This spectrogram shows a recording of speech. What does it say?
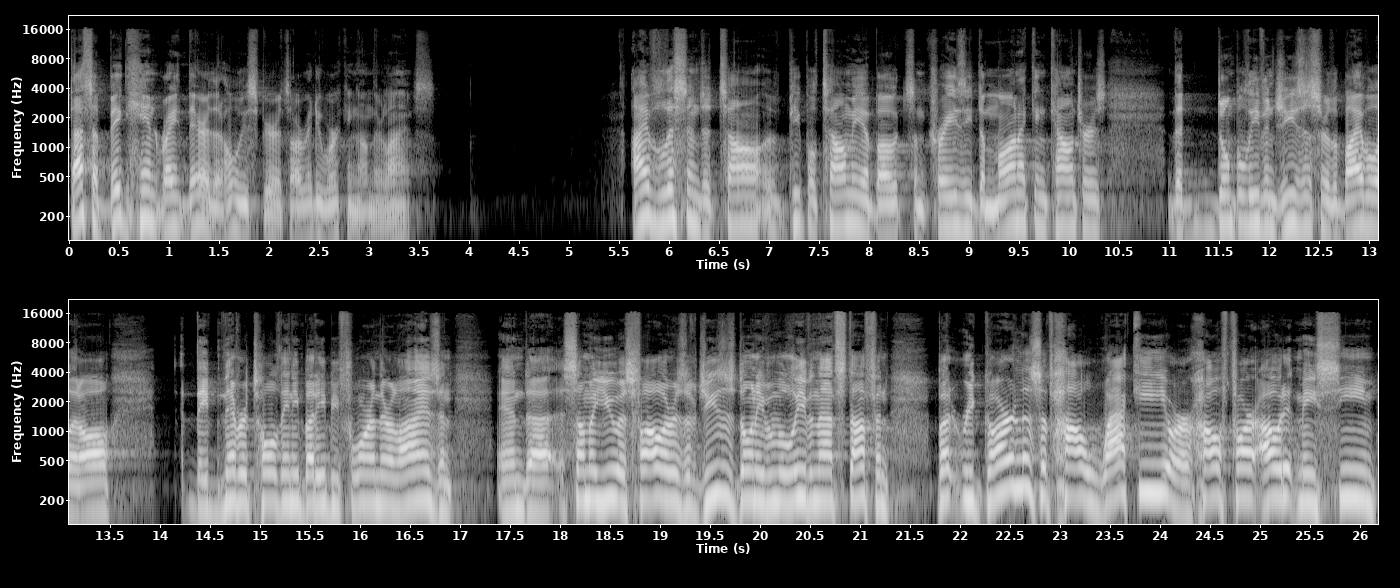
that's a big hint right there that Holy Spirit's already working on their lives. I've listened to tell, people tell me about some crazy demonic encounters that don't believe in Jesus or the Bible at all. They've never told anybody before in their lives. And, and uh, some of you, as followers of Jesus, don't even believe in that stuff. And, but regardless of how wacky or how far out it may seem,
